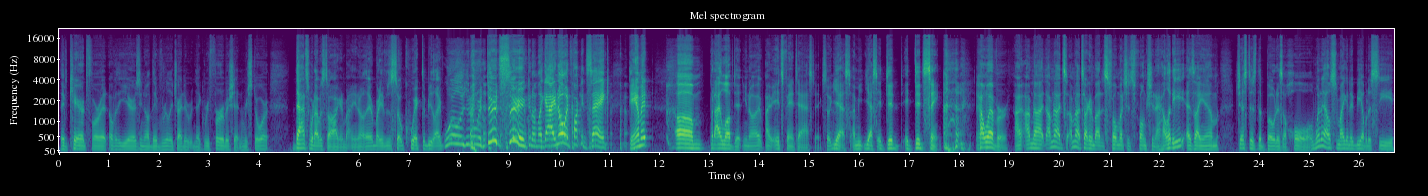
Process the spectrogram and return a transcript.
they've cared for it over the years. You know, they've really tried to like refurbish it and restore it. That's what I was talking about. You know, everybody was so quick to be like, well, you know, it did sink. And I'm like, I know it fucking sank. Damn it. Um, but I loved it. You know, I, I, it's fantastic. So yes, I mean, yes, it did. It did sink. However, I, I'm not. I'm not. I'm not talking about it so much its functionality as I am just as the boat as a whole. When else am I going to be able to see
